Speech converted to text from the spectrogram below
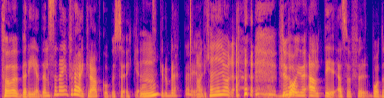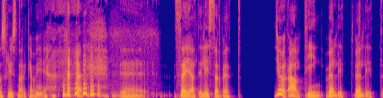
förberedelserna inför det här Krakow-besöket. Mm. Ska du berätta det? Ja, det kan jag göra. du då... har ju alltid, alltså för bådens lyssnare kan vi eh, säga att Elisabeth gör allting väldigt, väldigt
